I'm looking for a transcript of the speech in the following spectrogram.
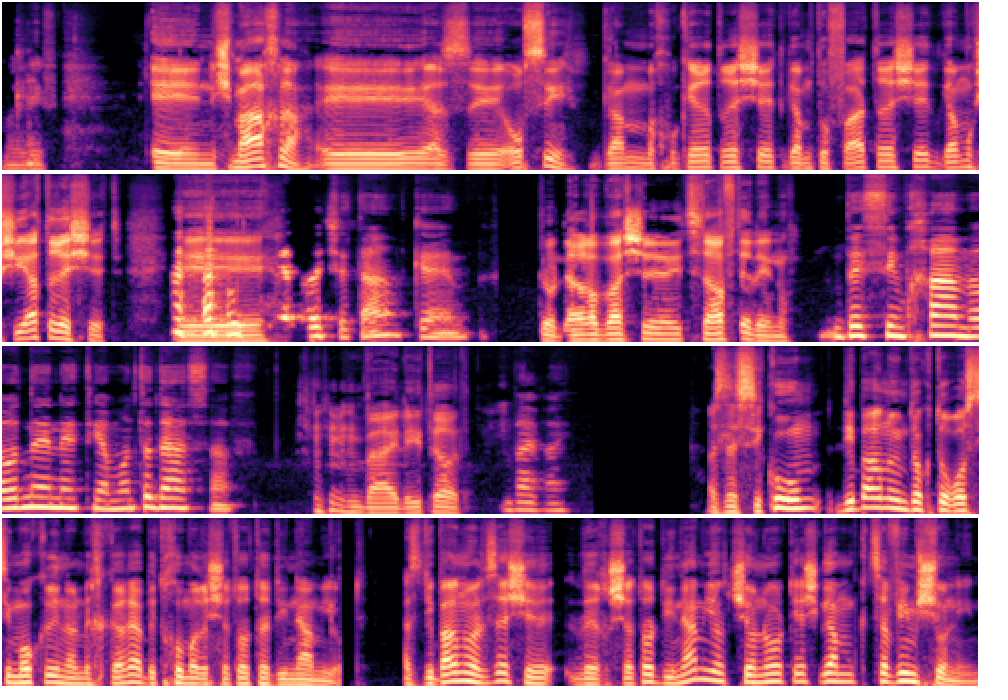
מגניב. כן. אה, נשמע אחלה. אה, אז אה, אורסי, גם חוקרת רשת, גם תופעת רשת, גם אושיית רשת. אושיית רשת, אה? כן. תודה רבה שהצטרפת אלינו. בשמחה, מאוד נהניתי, המון תודה אסף. ביי, להתראות. ביי ביי. אז לסיכום, דיברנו עם דוקטור אוסי מוקרין על מחקריה בתחום הרשתות הדינמיות. אז דיברנו על זה שלרשתות דינמיות שונות יש גם קצבים שונים,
